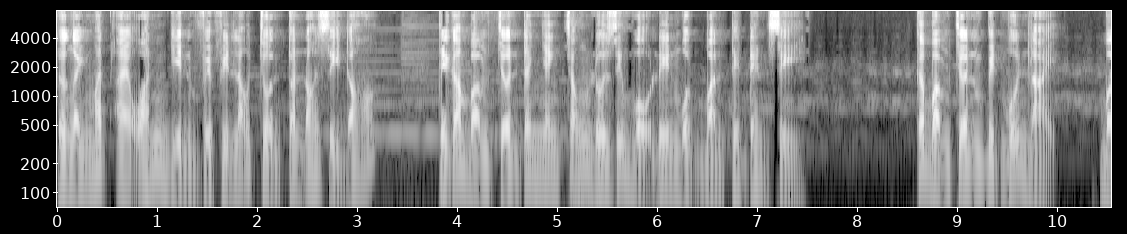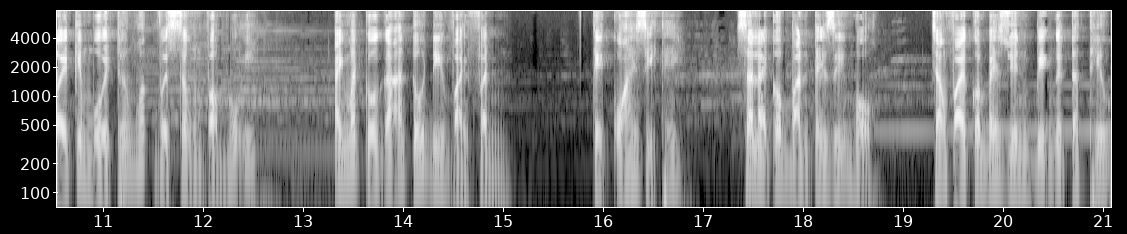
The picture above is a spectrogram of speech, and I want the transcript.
Hướng ánh mắt ai oán nhìn về phía lão trộn toan nói gì đó. Thì gã bầm trợn đã nhanh chóng lôi dưới mộ lên một bàn tên đen xì. Các bầm trợn bịt mũi lại, Bởi cái mùi thương hoắc vừa sồng vào mũi. Ánh mắt của gã tối đi vài phần. Cái quái gì thế? Sao lại có bàn tay dưới mộ? Chẳng phải con bé Duyên bị người ta thiêu?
